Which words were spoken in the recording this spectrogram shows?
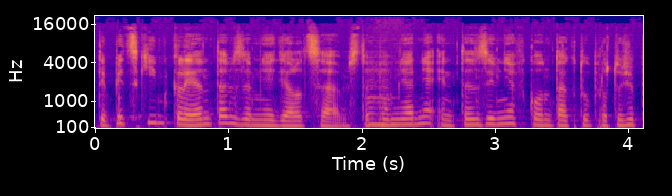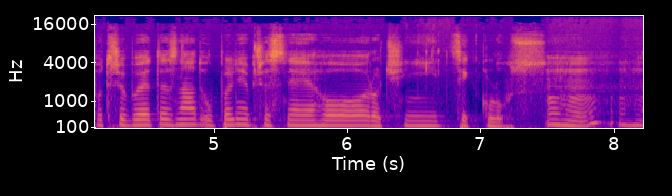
typickým klientem zemědělcem jste mm. poměrně intenzivně v kontaktu, protože potřebujete znát úplně přesně jeho roční cyklus. Mm. Uh,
